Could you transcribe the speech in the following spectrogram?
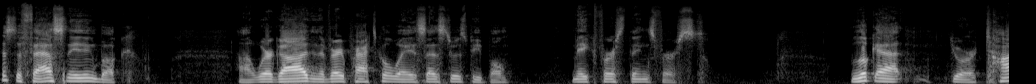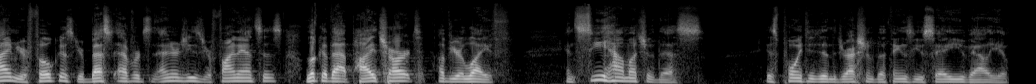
Just a fascinating book uh, where God, in a very practical way, says to his people, make first things first. Look at your time, your focus, your best efforts and energies, your finances. Look at that pie chart of your life and see how much of this is pointed in the direction of the things you say you value.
